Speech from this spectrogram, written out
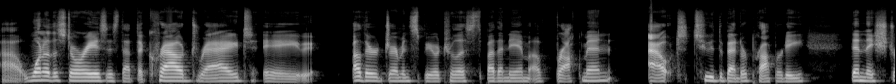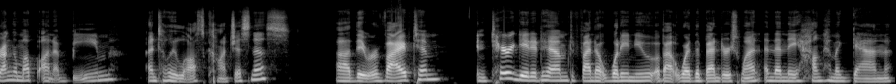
Uh, one of the stories is that the crowd dragged a other German spiritualist by the name of Brockman out to the Bender property. Then they strung him up on a beam until he lost consciousness. Uh, they revived him, interrogated him to find out what he knew about where the Benders went, and then they hung him again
